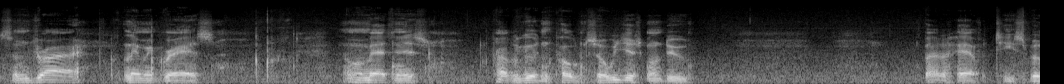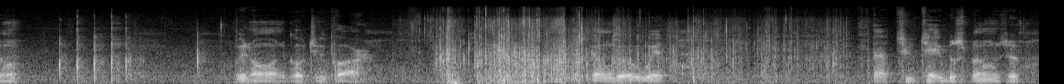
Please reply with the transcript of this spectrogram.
some dry lemongrass I'm imagining it's probably good and potent so we're just gonna do about a half a teaspoon. We don't want to go too far. It's gonna go with about two tablespoons of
